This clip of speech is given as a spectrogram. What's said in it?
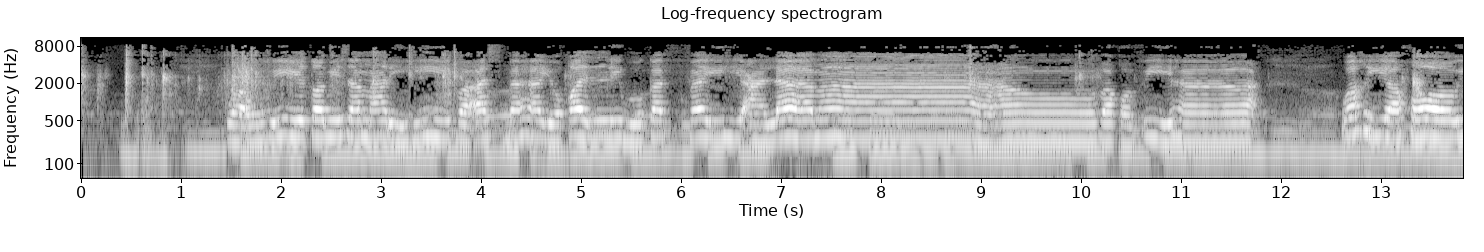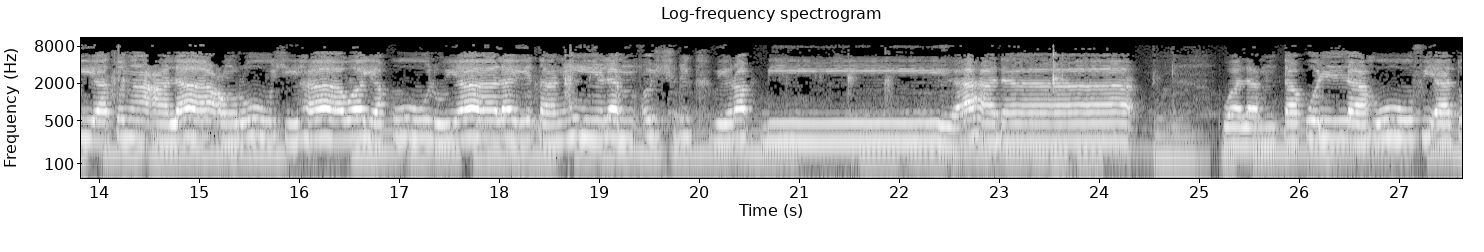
وأحيط بثمره فأصبح يقلب كفيه على ما أنفق فيها وهي خاوية على عروشها ويقول يا ليتني لم أشرك بربي أحدا. ولم تكن له فئة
